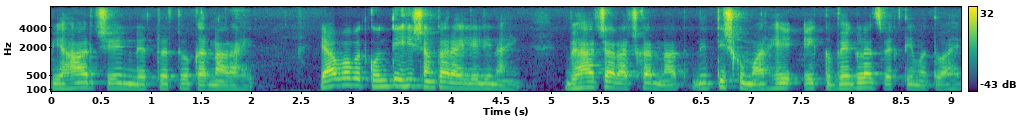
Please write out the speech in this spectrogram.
बिहारचे नेतृत्व करणार आहेत. याबाबत कोणतीही शंका राहिलेली नाही. बिहारच्या राजकारणात नितीश कुमार हे एक वेगळंच व्यक्तिमत्व आहे.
